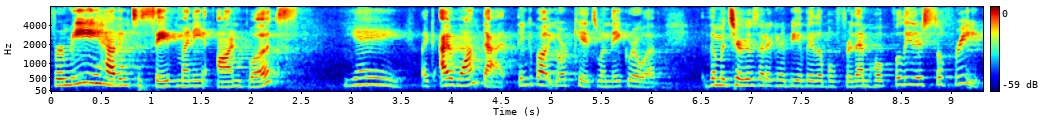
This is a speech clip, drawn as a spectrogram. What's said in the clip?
for me, having to save money on books, yay. Like, I want that. Think about your kids when they grow up. The materials that are going to be available for them, hopefully they're still free.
